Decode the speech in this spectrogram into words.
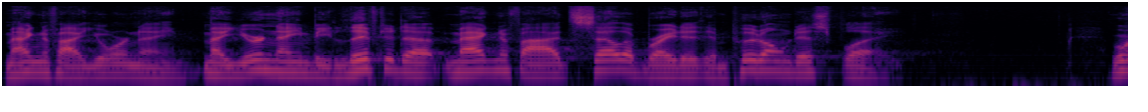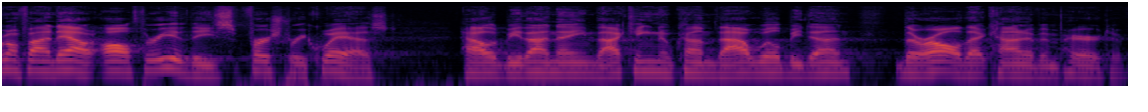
Magnify your name. May your name be lifted up, magnified, celebrated, and put on display. We're going to find out all three of these first requests Hallowed be thy name, thy kingdom come, thy will be done. They're all that kind of imperative,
